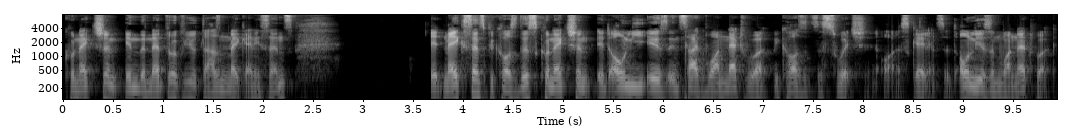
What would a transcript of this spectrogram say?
connection in the network view. Doesn't make any sense it makes sense because this connection it only is inside one network because it's a switch or a scalance. It only is in one network.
